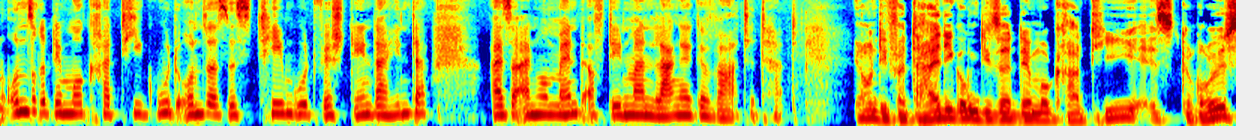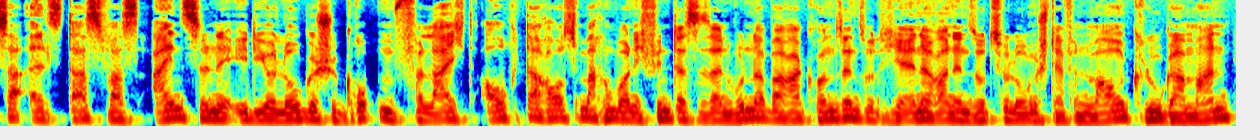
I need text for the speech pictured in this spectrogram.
unsere Demokratie gut, unser System gut, wir stehen dahinter. Also ein Moment, auf den man lange gewartet hat. Ja, und die Verteidigung dieser Demokratie ist größer als das, was einzelne ideologische Gruppen vielleicht auch daraus machen wollen. Ich finde, das ist ein wunderbarer Konsens und ich erinnere an den Soziologen Steffen Maul, kluger Mann,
